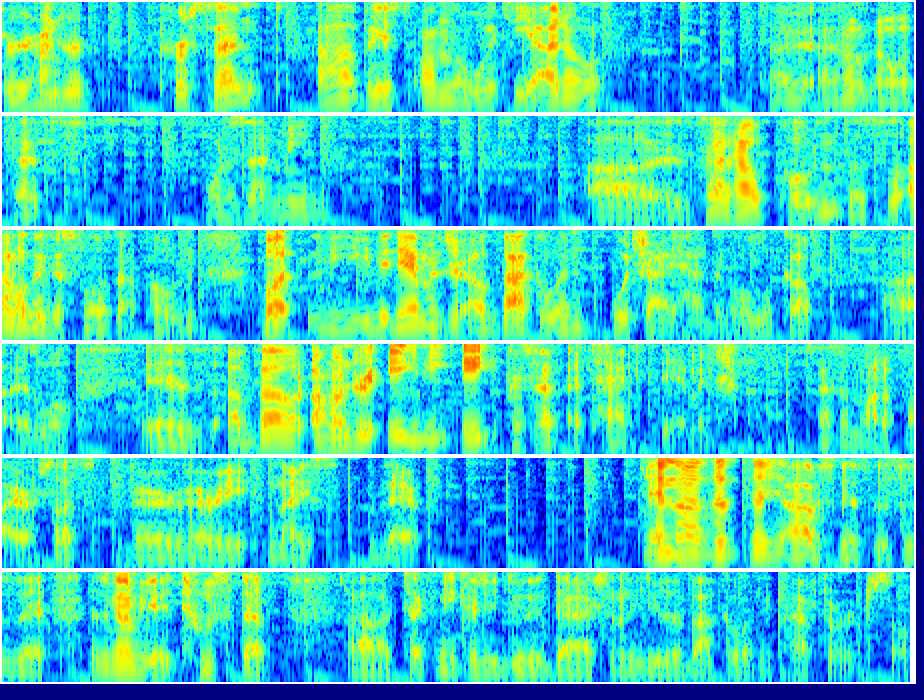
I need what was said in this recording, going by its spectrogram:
300% uh, based on the wiki. I don't, I, I don't know what that's, what does that mean? Uh, is that how potent the slow? I don't think the slow is that potent, but the the damage of Bakuen, which I had to go look up uh, as well, is about 188% attack damage as a modifier. So that's very very nice there. And uh, obviously this this is a this is gonna be a two-step uh, technique because you do the dash and then you do the Bakuen afterwards. So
